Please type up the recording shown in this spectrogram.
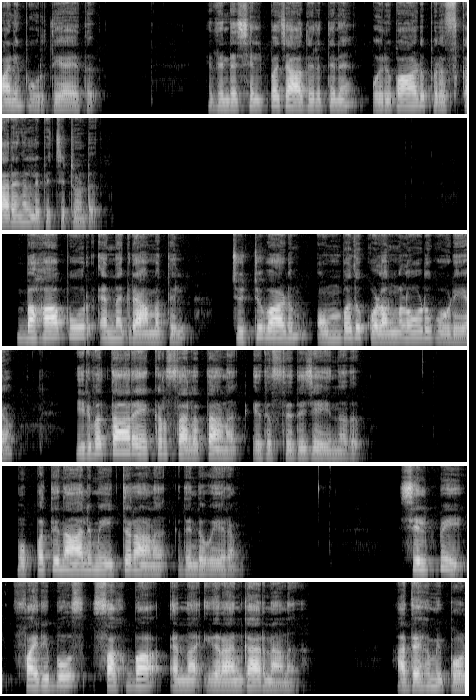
പണി പൂർത്തിയായത്. ഇതിന്റെ ശില്പചാതുര്യത്തിന് ഒരുപാട് പുരസ്കാരങ്ങൾ ലഭിച്ചിട്ടുണ്ട്. ബഹാപൂർ എന്ന ഗ്രാമത്തിൽ ചുറ്റുപാടും ഒമ്പത് കുളങ്ങളോടുകൂടിയ ഇരുപത്താറ് ഏക്കർ സ്ഥലത്താണ് ഇത് സ്ഥിതി ചെയ്യുന്നത്. മുപ്പത്തിനാല് മീറ്ററാണ് ഇതിന്റെ ഉയരം. ശില്പി ഫരിബോസ് സഹ്ബ എന്ന ഇറാൻകാരനാണ്. അദ്ദേഹം ഇപ്പോൾ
